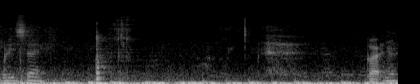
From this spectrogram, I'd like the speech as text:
what do you say? Partner?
